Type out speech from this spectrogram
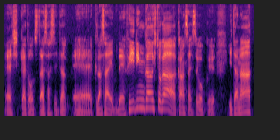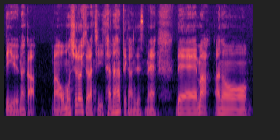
えー、しっかりとお伝えさせていただ、えー、ください。で、フィーリングが合う人が関西すごくいたなっていう、なんか、まあ面白い人たちいたなって感じですね。で、まあ、あのー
